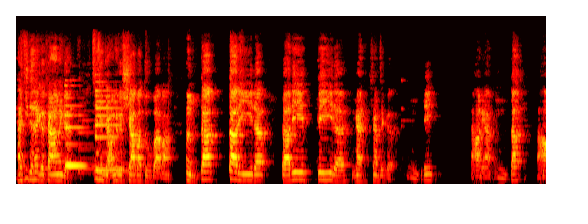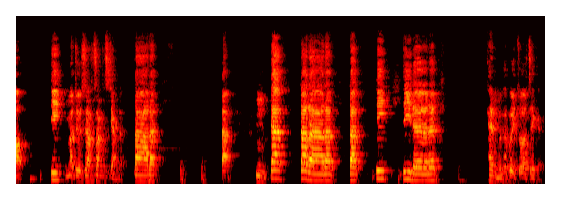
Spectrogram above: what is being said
还记得那个刚刚那个之前讲的那个沙巴嘟巴吗？嗯，哒哒滴哒哒滴滴哒，你看像这个，嗯滴，然后你看嗯哒，然后滴，嘛这个是上上次讲的哒哒。嗯，哒哒哒哒哒滴滴哒哒，看你们可不可以做到这个？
